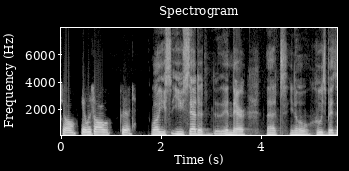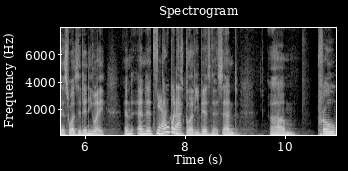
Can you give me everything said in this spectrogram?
So it was all good. Well, you you said it in there that you know whose business was it anyway, and and it's Yeah, nobody's exactly. bloody business. And um, pro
